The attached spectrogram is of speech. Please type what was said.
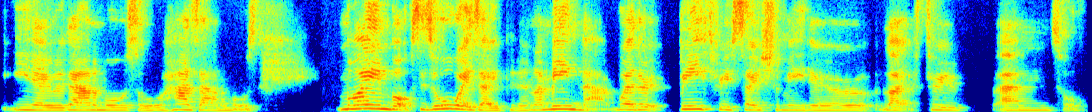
you know, with animals or has animals, my inbox is always open. And I mean that, whether it be through social media or like through um, sort of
